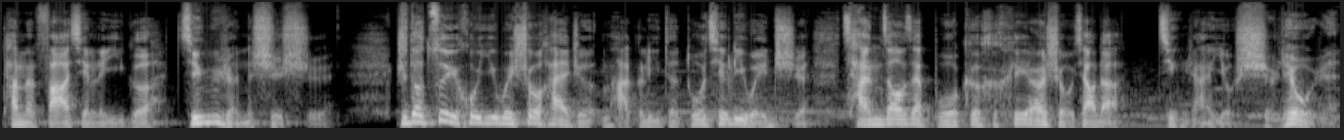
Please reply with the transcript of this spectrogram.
他们发现了一个惊人的事实：直到最后一位受害者玛格丽特·多切利为止，惨遭在伯克和黑尔手下的竟然有十六人。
